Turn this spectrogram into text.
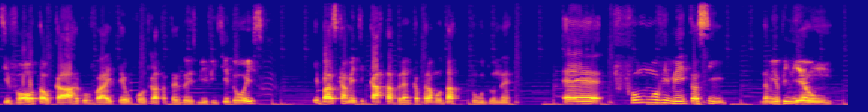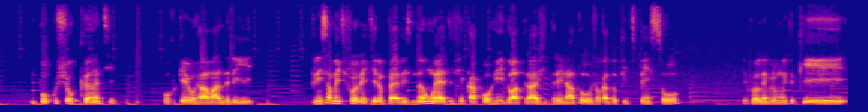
de volta ao cargo, vai ter um contrato até 2022 e basicamente carta branca para mudar tudo, né? É, foi um movimento, assim, na minha opinião, um pouco chocante, porque o Real Madrid, principalmente Florentino Pérez, não é de ficar correndo atrás de treinador, jogador que dispensou. Tipo, eu lembro muito que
